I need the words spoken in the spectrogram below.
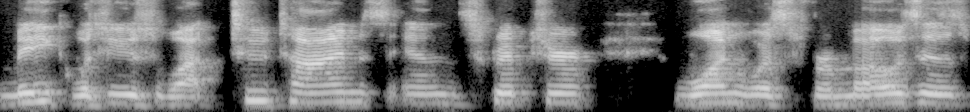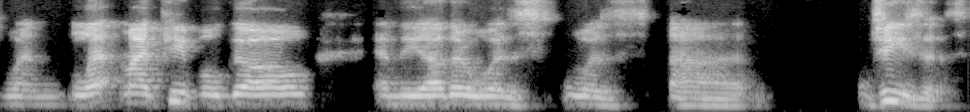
meek was used what two times in scripture one was for moses when let my people go and the other was was uh, jesus.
